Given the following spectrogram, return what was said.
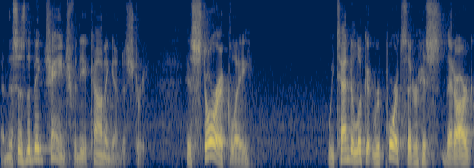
And this is the big change for the accounting industry. Historically, we tend to look at reports that are, his, that are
